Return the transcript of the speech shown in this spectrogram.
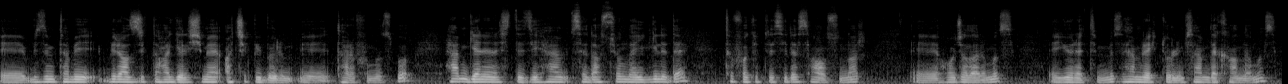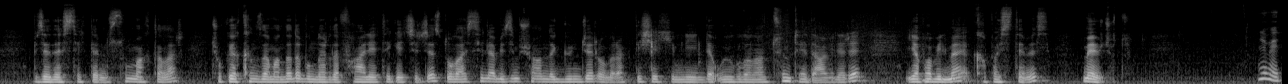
Ee, bizim tabi birazcık daha gelişime açık bir bölüm e, tarafımız bu. Hem genel anestezi hem sedasyonla ilgili de tıp fakültesiyle sağ olsunlar e, hocalarımız, e, yönetimimiz hem rektörlüğümüz hem dekanlığımız bize desteklerini sunmaktalar. Çok yakın zamanda da bunları da faaliyete geçireceğiz. Dolayısıyla bizim şu anda güncel olarak diş hekimliğinde uygulanan tüm tedavileri yapabilme kapasitemiz mevcut. Evet,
